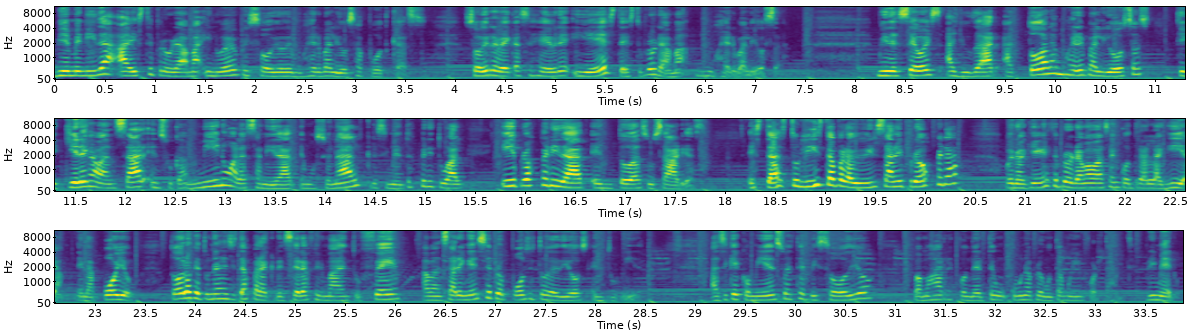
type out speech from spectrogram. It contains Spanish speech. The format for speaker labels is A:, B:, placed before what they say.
A: Bienvenida a este programa y nuevo episodio de Mujer Valiosa Podcast. Soy Rebeca Segebre y este es tu programa Mujer Valiosa. Mi deseo es ayudar a todas las mujeres valiosas que quieren avanzar en su camino a la sanidad emocional, crecimiento espiritual y prosperidad en todas sus áreas. ¿Estás tú lista para vivir sana y próspera? Bueno, aquí en este programa vas a encontrar la guía, el apoyo, todo lo que tú necesitas para crecer afirmada en tu fe, avanzar en ese propósito de Dios en tu vida. Así que comienzo este episodio, vamos a responderte con una pregunta muy importante. Primero,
